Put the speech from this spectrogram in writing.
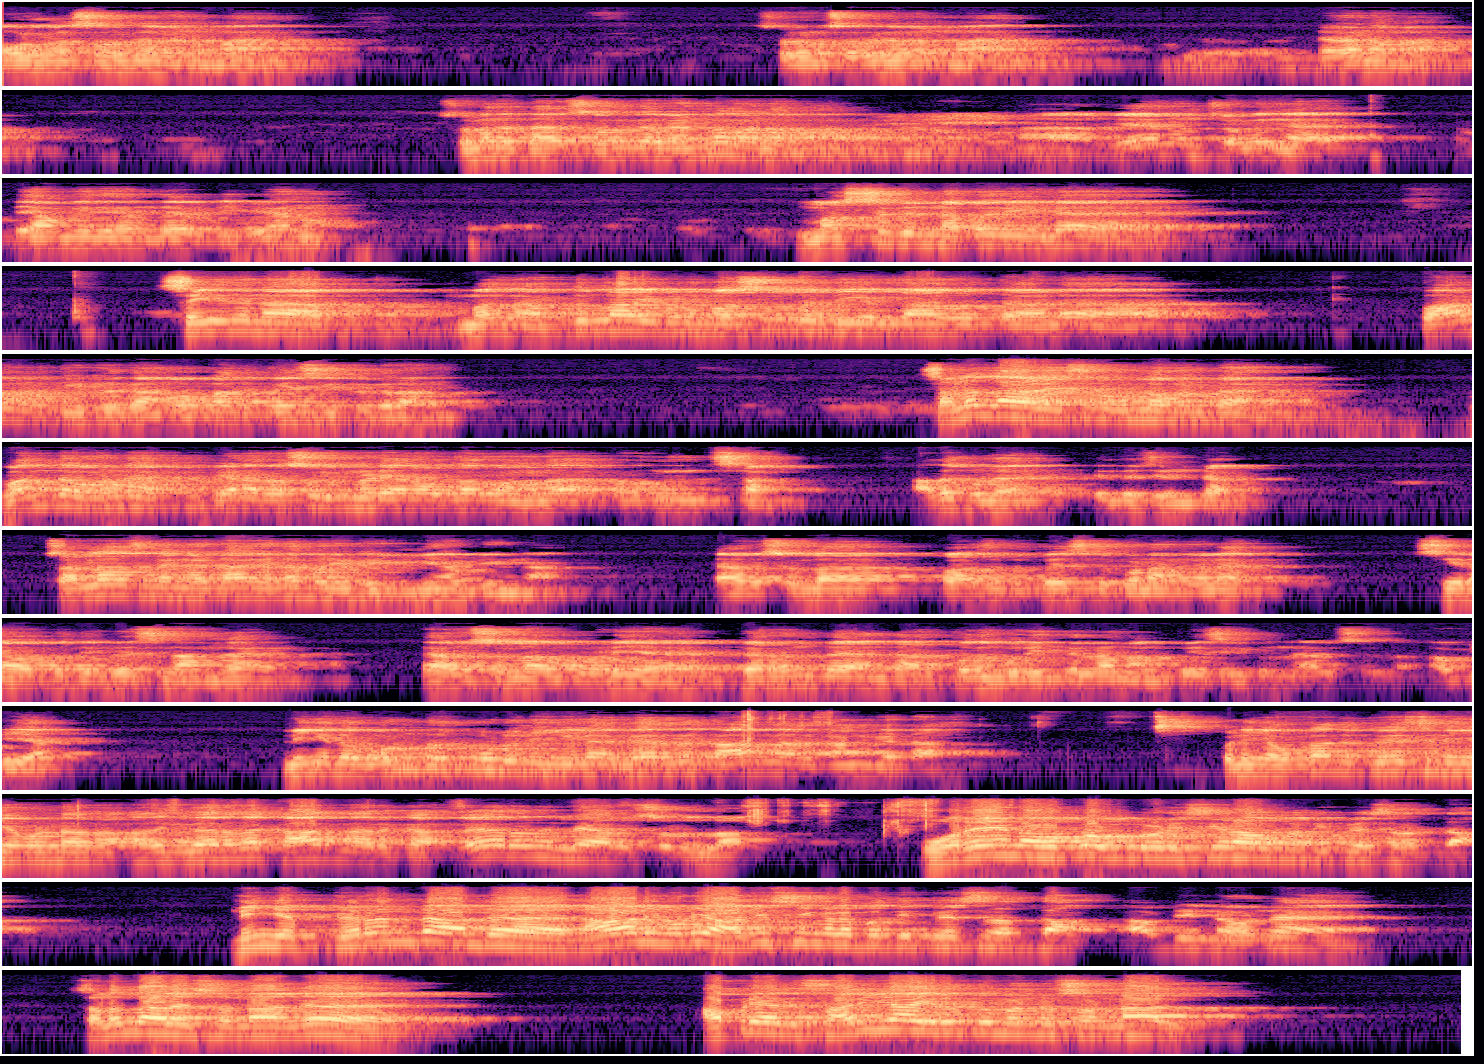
உங்களுக்கு சொர்க்கம் வேணுமா? சொல்லுங்க சொர்க்கம் வேணுமா? வேணாமா? சொல்லுங்க தா சொர்க்கம் வேணுமா? வேணாமா வேணும்னு சொல்லுங்க. அப்படியே அமைதியா இருந்தா அப்படி வேணும். மஸ்ஜித் நபவியில செய்தனா அப்துல்லா இப்ப மசூத் ரதி அல்லாஹால பாடம் நடத்திட்டு இருக்காங்க. உட்காந்து பேசிட்டு இருக்கிறாங்க. சல்லல்லா அலிஸ்லாம் உள்ள வந்துட்டாங்க. வந்த உடனே ஏன்னா ரசூலுக்கு முன்னாடி யாரும் உட்காருவாங்களா படத்துல இருந்துச்சாங்க அதை போல எந்த செஞ்சுட்டாங்க சல்லாசனம் கேட்டாங்க என்ன பண்ணிட்டு இருக்கீங்க? அப்படின்னா யார் சொல்லா இப்போ அசத்து பேசிட்டு போனாங்கல்ல சீராவை பத்தி பேசினாங்க. யார் சொல்லா அவங்களுடைய பிறந்த அந்த அற்புதம் குறித்தெல்லாம் எல்லாம் பேசிக்கிட்டு இருந்தோம் யார் சொல்லா அப்படியா? நீங்க இதை ஒன்று கூடுனீங்களே வேற ஏதாவது காரணம் இருக்கான்னு கேட்டாங்க. இப்ப நீங்க உட்காந்து பேசுனீங்க எவ்வளவு நேரம் அதுக்கு வேற ஏதாவது காரணம் இருக்கா? வேற எதுவும் இல்லை யாரும் சொல்லலாம் ஒரே நோக்கம் உங்களுடைய சீராவை பத்தி பேசுறது தான் நீங்க பிறந்த அந்த நாளினுடைய அதிசயங்களை பத்தி பேசுறது தான் அப்படின்ன உடனே சல்லல்லாலே சொன்னாங்க அப்படி அது சரியா இருக்கும் என்று சொன்னால்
